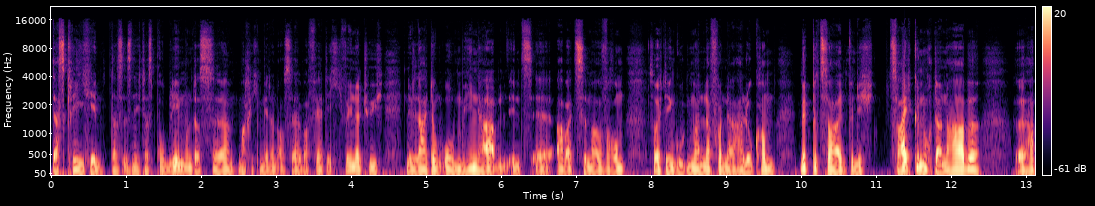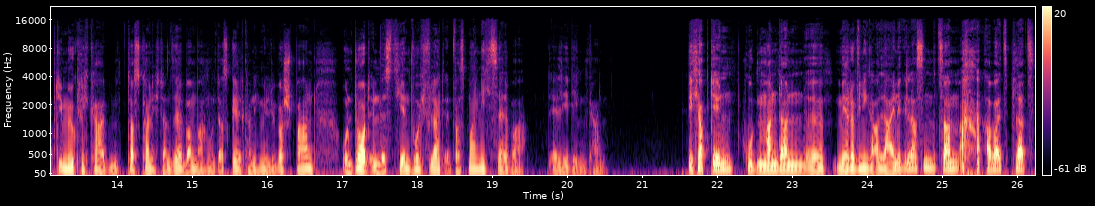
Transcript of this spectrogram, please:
das kriege ich hin. Das ist nicht das Problem und das äh, mache ich mir dann auch selber fertig. Ich will natürlich eine Leitung oben hin haben ins äh, Arbeitszimmer. Warum soll ich den guten Mann da von der Hallocom mitbezahlen, wenn ich Zeit genug dann habe? Äh, habe die Möglichkeiten, das kann ich dann selber machen und das Geld kann ich mir lieber sparen und dort investieren, wo ich vielleicht etwas mal nicht selber erledigen kann. Ich habe den guten Mann dann äh, mehr oder weniger alleine gelassen mit seinem Arbeitsplatz.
